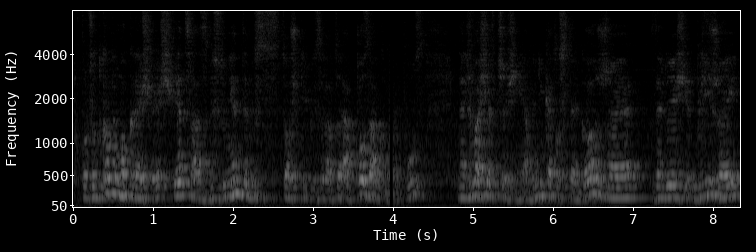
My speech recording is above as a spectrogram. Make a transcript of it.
w początkowym okresie świeca z wysuniętym stożkiem izolatora poza korpus nagrzewa się wcześniej, a wynika to z tego, że znajduje się bliżej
